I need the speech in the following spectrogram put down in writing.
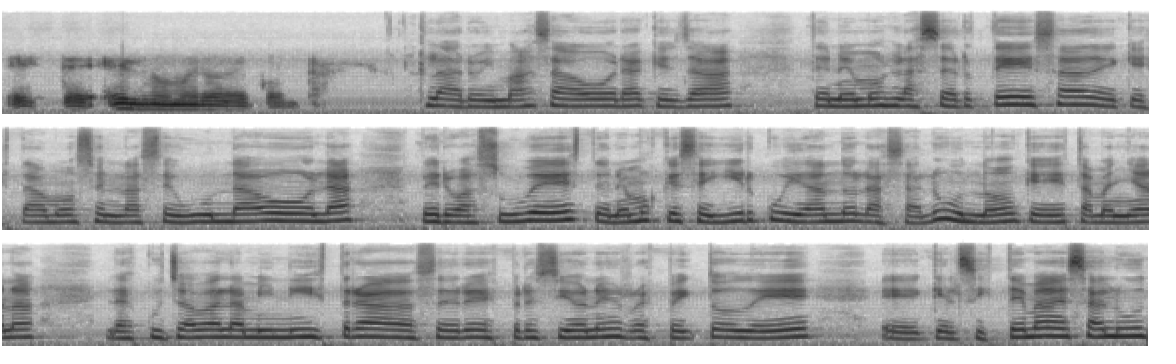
este, el número de contagios. Claro, y más ahora que ya tenemos la certeza de que estamos en la segunda ola, pero a su vez tenemos que seguir cuidando la salud, ¿no? Que esta mañana la escuchaba la ministra hacer expresiones respecto de eh, que el sistema de salud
